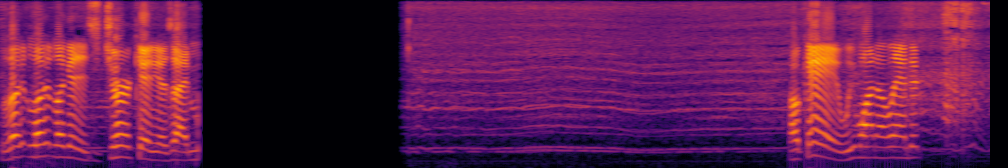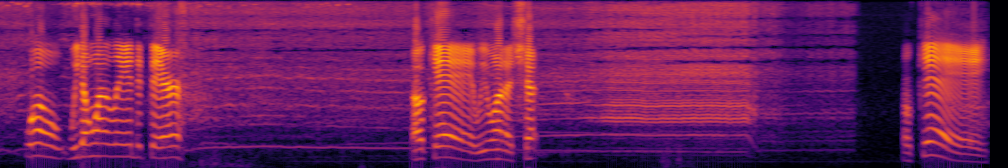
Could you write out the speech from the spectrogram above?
Look, look, look at his jerking as I Okay, we want to land it. Whoa, we don't want to land it there. Okay, we want to shut... Okay.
